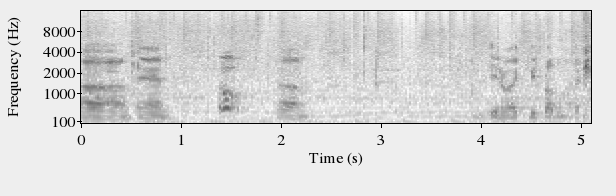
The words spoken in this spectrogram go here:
um, and Oh, you know that can be problematic.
